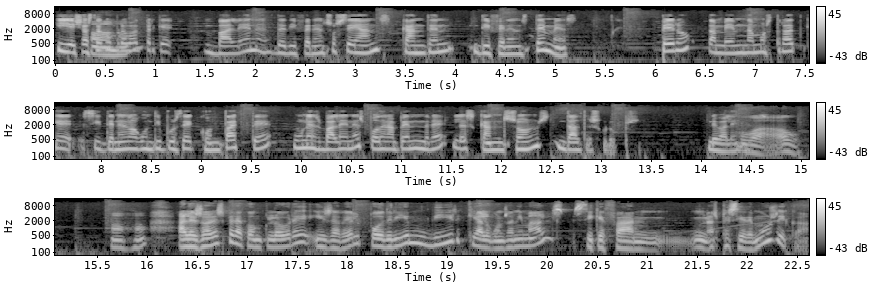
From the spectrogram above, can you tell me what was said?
I això està uh -huh. comprovat perquè balenes de diferents oceans canten diferents temes però també hem demostrat que si tenen algun tipus de contacte, unes balenes poden aprendre les cançons d'altres grups de balenes. Uau! Uh -huh. Aleshores, per a concloure, Isabel, podríem dir que alguns animals sí que fan una espècie de música.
